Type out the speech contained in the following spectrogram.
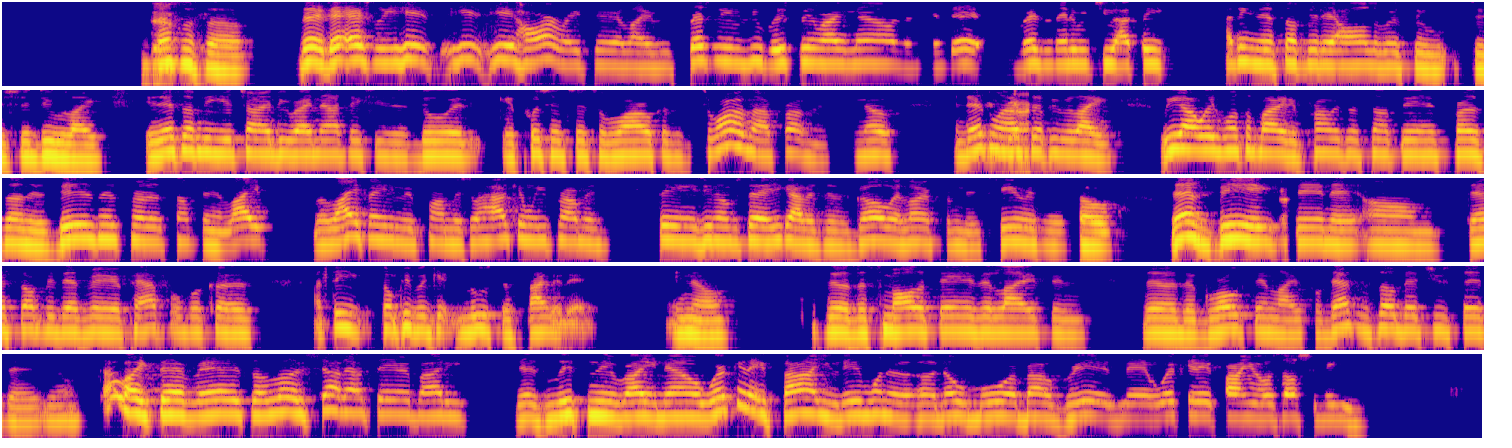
Definitely. That's what's up. That, that actually hit hit hit hard right there. Like especially if you listening right now and, and that resonated with you, I think I think that's something that all of us to, to should do. Like, is there something you're trying to do right now? I think you should just do it and push into tomorrow because tomorrow's not promised, you know. And that's why exactly. I tell people like we always want somebody to promise us something, promise us business, promise us something in life, but life ain't even promised. So how can we promise things? You know what I'm saying? You got to just go and learn from the experiences. So that's big, saying that um that's something that's very impactful because I think some people get lose the sight of that. You know, the the smaller things in life and the the growth in life. So that's what's up that you said that. You know, I like that, man. So look, shout out to everybody that's listening right now. Where can they find you? They want to uh, know more about Grizz, man. Where can they find you on social media?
